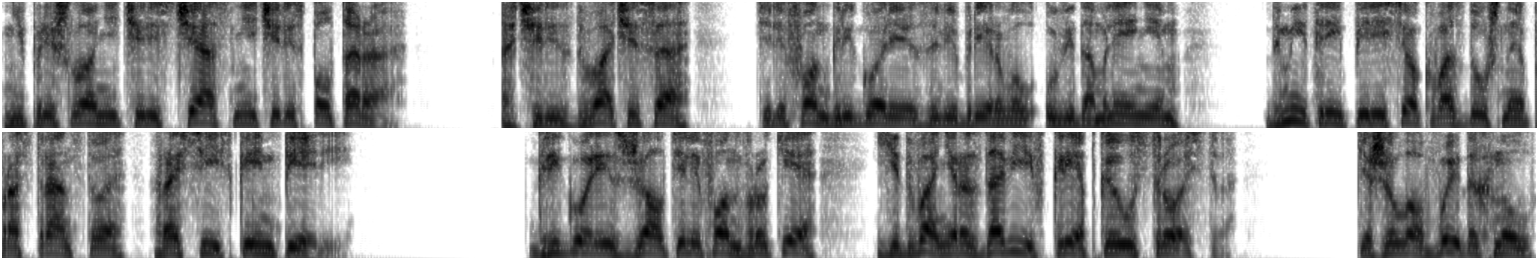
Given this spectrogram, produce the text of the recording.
не пришло ни через час, ни через полтора. А через два часа телефон Григория завибрировал уведомлением «Дмитрий пересек воздушное пространство Российской империи». Григорий сжал телефон в руке, едва не раздавив крепкое устройство. Тяжело выдохнул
